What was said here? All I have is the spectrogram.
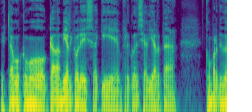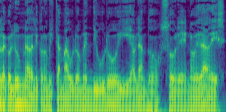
Estamos como cada miércoles aquí en Frecuencia Abierta compartiendo la columna del economista Mauro Mendiburu y hablando sobre novedades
